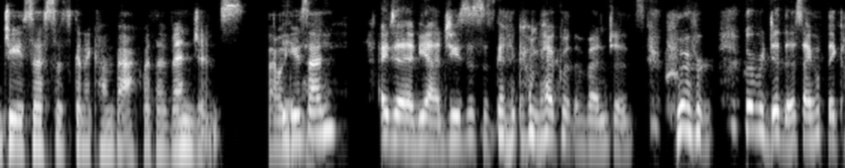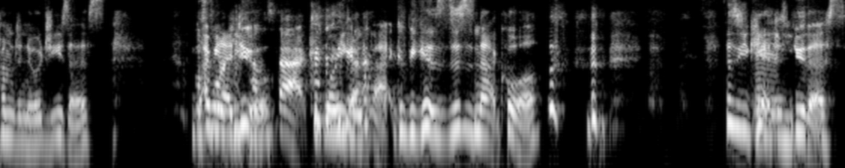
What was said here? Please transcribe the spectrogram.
Jesus is going to come back with a vengeance. Is that what yeah. you said? I did. Yeah. Jesus is going to come back with a vengeance. Whoever, whoever did this, I hope they come to know Jesus. Before I mean, I do. Back. Before he yeah. comes back, because this is not cool. Because you can't and, just mm. do this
